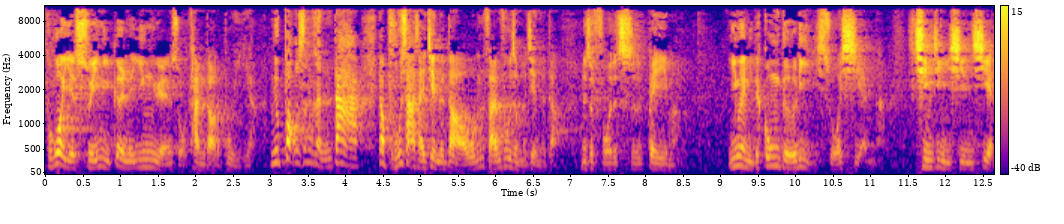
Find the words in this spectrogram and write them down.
不过也随你个人的因缘所看到的不一样。你说报身很大，要菩萨才见得到，我们凡夫怎么见得到？那是佛的慈悲嘛，因为你的功德力所显啊，清净心现，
